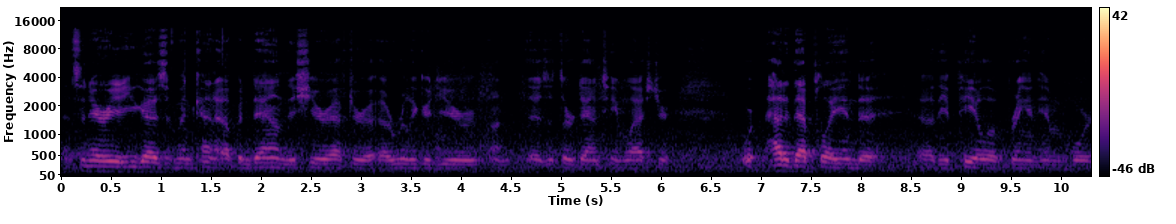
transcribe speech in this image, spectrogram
That's an area you guys have been kind of up and down this year after a, a really good year on, as a third down team last year. How did that play into uh, the appeal of bringing him aboard?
